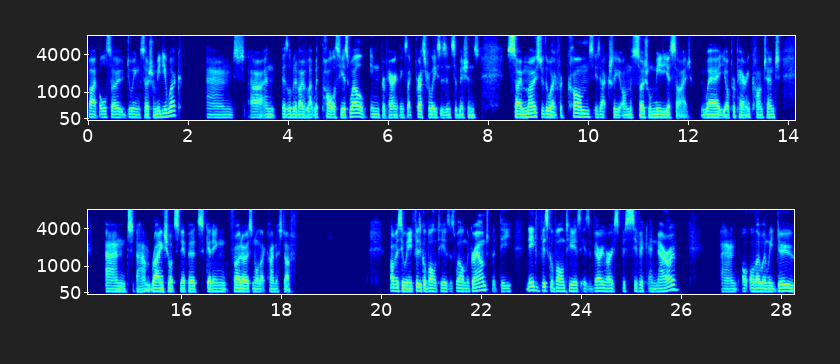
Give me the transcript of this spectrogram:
but also doing social media work. And, uh, and there's a little bit of overlap with policy as well in preparing things like press releases and submissions. So most of the work for comms is actually on the social media side, where you're preparing content and um, writing short snippets, getting photos and all that kind of stuff obviously we need physical volunteers as well on the ground, but the need for physical volunteers is very, very specific and narrow. And although when we do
